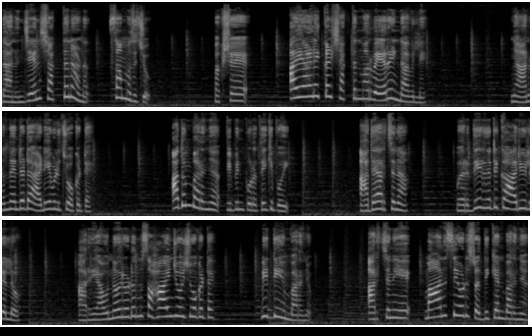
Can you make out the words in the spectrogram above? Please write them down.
ധനഞ്ജയൻ ശക്തനാണ് സമ്മതിച്ചു. പക്ഷേ അയാളേക്കാൾ ശക്തന്മാർ വേറെ ഉണ്ടാവില്ലേ? ഞാനൊന്ന് എന്റെ ഡാഡിയെ വിളിച്ചു നോക്കട്ടെ. അതും പറഞ്ഞ് വിപിൻ പുറത്തേക്ക് പോയി. അതെ അർച്ചന വെറുതെ ഇരുന്നിട്ട് കാര്യമില്ലല്ലോ. അറിയാവുന്നവരോടൊന്ന് സഹായം ചോദിച്ചു നോക്കട്ടെ. വിദ്യയും പറഞ്ഞു. അർച്ചനയെ മാനസയോട് ശ്രദ്ധിക്കാൻ പറഞ്ഞ്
